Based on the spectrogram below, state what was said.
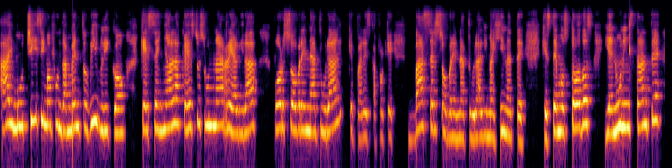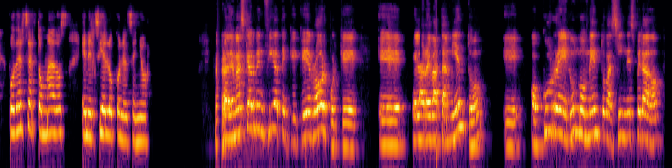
hay muchísimo fundamento bíblico que señala que esto es una realidad por sobrenatural que parezca, porque va a ser sobrenatural. Imagínate que estemos todos y en un instante poder ser tomados en el cielo con el Señor. Pero además, Carmen, fíjate que qué error, porque eh, el arrebatamiento eh, ocurre en un momento así inesperado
